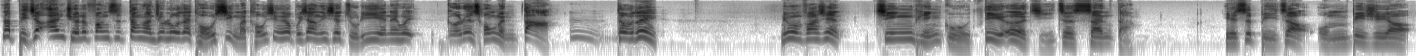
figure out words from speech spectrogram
那比较安全的方式，当然就落在投信嘛。投信又不像一些主力业内会隔日冲很大，嗯，对不对？你有没有发现金平股第二集这三档，也是比照我们必须要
